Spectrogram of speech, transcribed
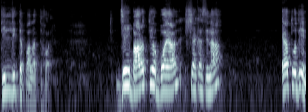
দিল্লিতে পালাতে হয়। যেই ভারতীয় বয়ান শেখ হাসিনা এতদিন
